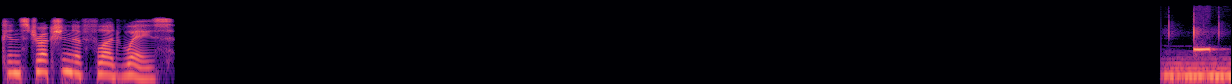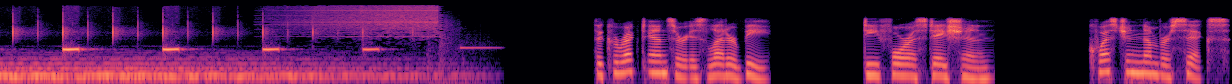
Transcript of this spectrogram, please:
Construction of floodways The correct answer is letter B. Deforestation. Question number 6.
